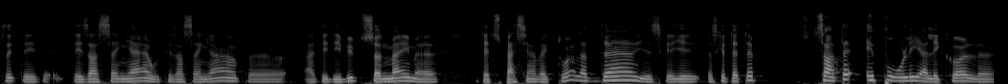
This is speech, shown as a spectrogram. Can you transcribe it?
tu sais, tes, tes enseignants ou tes enseignantes, euh, à tes débuts, tout ça de même, euh, étais-tu patient avec toi là-dedans? Est-ce que est-ce que t'étais- tu te sentais épaulé à l'école? euh?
